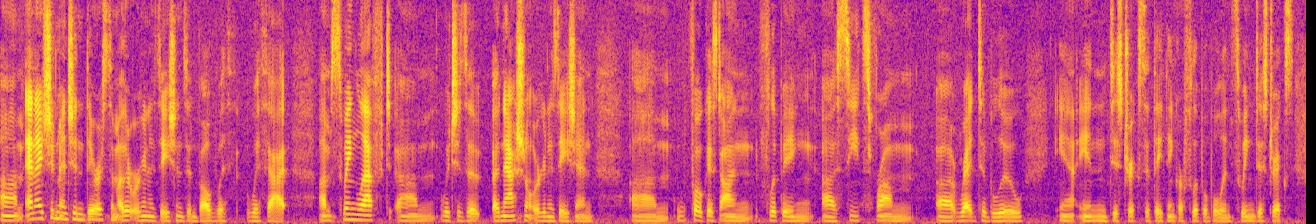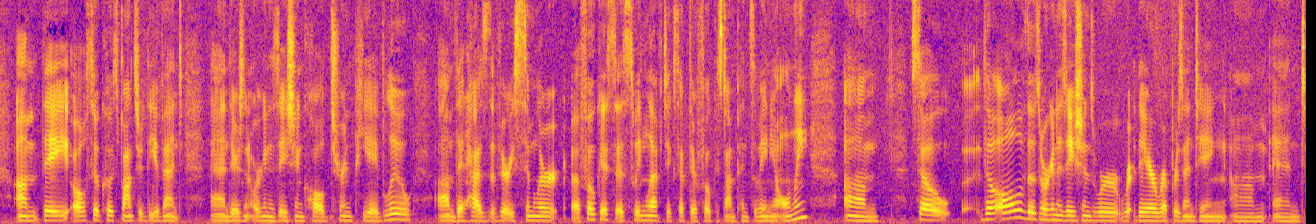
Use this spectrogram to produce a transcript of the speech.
Um, and I should mention there are some other organizations involved with with that. Um, Swing Left, um, which is a, a national organization um, focused on flipping uh, seats from uh, red to blue in, in, districts that they think are flippable in swing districts. Um, they also co sponsored the event, and there's an organization called Turn PA Blue. Um, that has a very similar uh, focus as Swing Left, except they're focused on Pennsylvania only. Um, so uh, the, all of those organizations were re- there representing um, and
